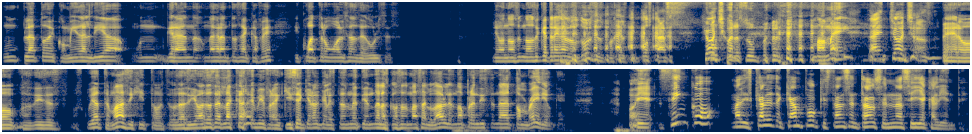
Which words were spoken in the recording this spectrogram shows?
un plato de comida al día, un gran, una gran taza de café y cuatro bolsas de dulces. Digo, no, sé- no sé qué traigan los dulces, porque el tipo está súper, súper mamey. Traen chochos. Pero, pues dices, pues cuídate más, hijito. O sea, si vas a hacer la cara de mi franquicia, quiero que le estés metiendo las cosas más saludables. ¿No aprendiste nada de Tom Brady o qué? Oye, cinco mariscales de campo que están sentados en una silla caliente.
